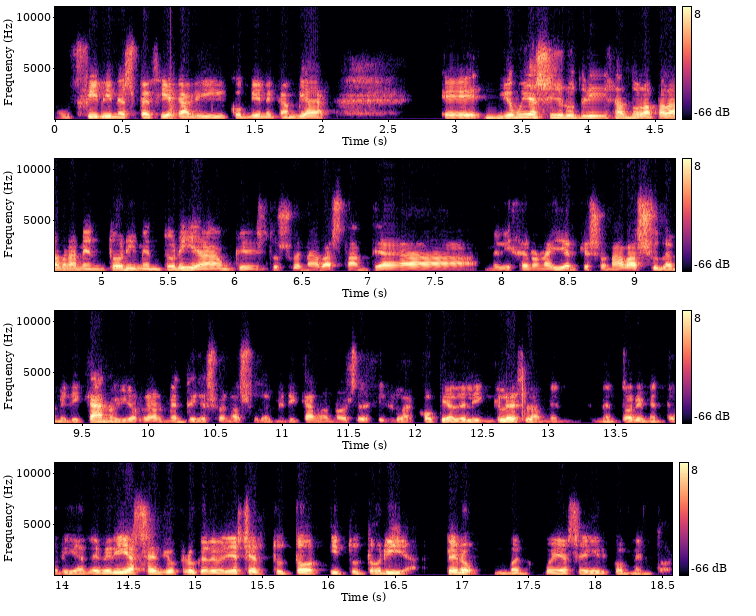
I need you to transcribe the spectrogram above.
un feeling especial y conviene cambiar. Eh, yo voy a seguir utilizando la palabra mentor y mentoría, aunque esto suena bastante a, me dijeron ayer que sonaba sudamericano, y realmente que suena sudamericano, ¿no? Es decir, la copia del inglés, la mentor y mentoría. Debería ser, yo creo que debería ser tutor y tutoría, pero bueno, voy a seguir con mentor.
